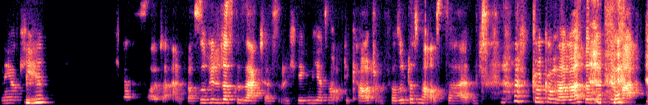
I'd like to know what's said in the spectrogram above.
nee, okay, mhm. ich lasse es heute einfach, so wie du das gesagt hast. Und ich lege mich jetzt mal auf die Couch und versuche das mal auszuhalten. Gucke mal, was das mit mir macht.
